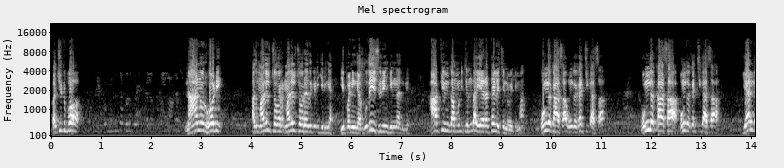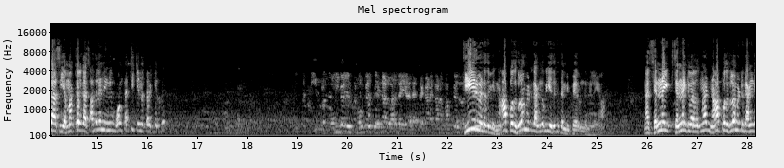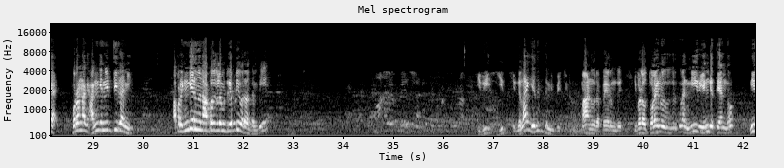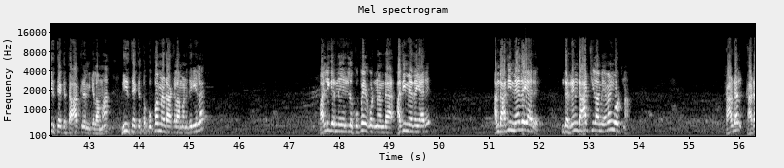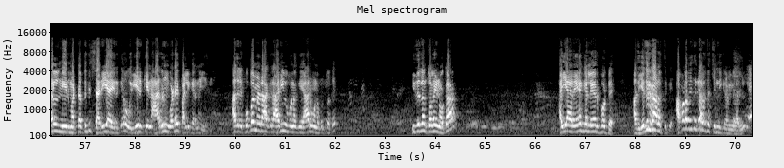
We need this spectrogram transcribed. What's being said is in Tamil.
வச்சுட்டு போ. நானூறு கோடி. அது மதில் சுவர் மதில் சுவர் எதுக்கு அடிக்கிறீங்க? இப்ப நீங்க உதயசூரியன் சின்னதுக்கு அதிமுக முடிச்சிருந்தா ஏன் சின்ன வைக்குமா? உங்க காசா? உங்க கட்சி காசா? உங்க காசா? உங்க கட்சி காசா? ஏன் காசு என் மக்கள் காசு? அதுல நீ உன் கட்சி சின்னத்தை வைக்கிறது? தீர்வு தம்பி? நாற்பது கிலோமீட்டருக்கு அங்க போய் எதுக்கு தம்பி பேருந்து நிலையம்? நான் சென்னை சென்னைக்கு வர்றதுக்கு முன்னாடி நாற்பது கிலோமீட்டருக்கு அங்க. புறநக அங்க நிறுத்திடுற நீ. அப்புறம் இங்க இருந்து நாற்பது கிலோமீட்டர் எப்படி வர்ற தம்பி? இது இது- இதெல்லாம் எதுக்கு தம்பி பேச்சு மாநூற பேருந்து இவ்வளவு தொலைநோக்கு இருக்குன்னா நீர் எங்க தேங்கும்? நீர் தேக்கத்தை ஆக்கிரமிக்கலாமா? நீர் தேக்கத்தை குப்பமேடாக்கலாமான்னு தெரியல? பள்ளிக்கரணை ஏரியில குப்பையை கொட்டின அந்த அதிமேதை யாரு? அந்த அதிமேதை யாரு? இந்த ரெண்டு ஆட்சி இல்லாம எவன் கொட்டினான்? கடல் கடல் நீர் மட்டத்துக்கு சரியா இருக்கிற ஒரு இயற்கையின் அருங்கொடை பள்ளிக்கரணை ஏரி. அதுல குப்பமேடாக்குற அறிவு உனக்கு யாரு உனக்கு கொடுத்தது? இதுதான் தொலைநோக்கா? ஐயாயிரம் ஏக்கர்ல ஏர்போர்ட் அது எதிர்காலத்துக்கு. அவ்வளவு எதிர்காலத்தை சிந்திக்கிறவங்களா நீங்க?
